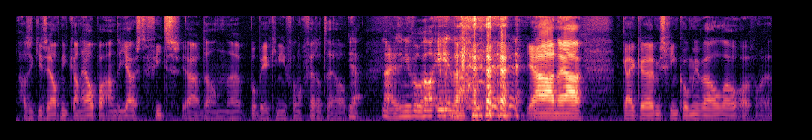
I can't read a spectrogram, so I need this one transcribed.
als ik jezelf niet kan helpen aan de juiste fiets, ja, dan eh, probeer ik je in ieder geval nog verder te helpen. Ja. Nou, dat is in ieder geval wel eerlijk. Ja, nou ja, kijk, eh, misschien kom je wel eh, eh,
